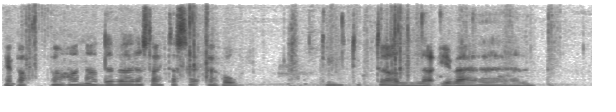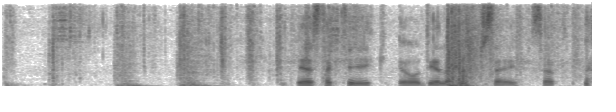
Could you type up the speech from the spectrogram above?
Min pappa han hade världens tajtaste hål. Det tyckte alla i världen. Deras taktik är att dela upp sig så att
